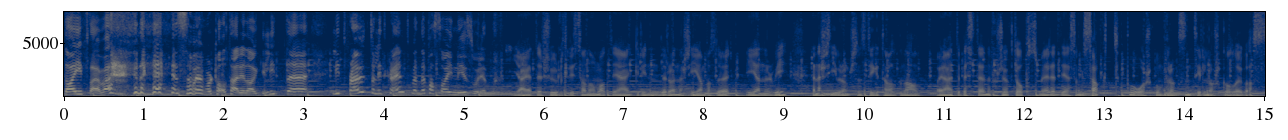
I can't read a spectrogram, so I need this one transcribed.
Da gifta jeg meg, som jeg fortalte her i dag. Litt, eh, litt flaut og litt kleint, men det passa inn i historien. Jeg heter Skjul Kristian Aamodt, jeg er gründer og energiambassadør i Energy, energibransjens digitalkanal. Og jeg har etter beste evne forsøkt å oppsummere det som ble sagt på årskonferansen til Norsk olje og gass.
